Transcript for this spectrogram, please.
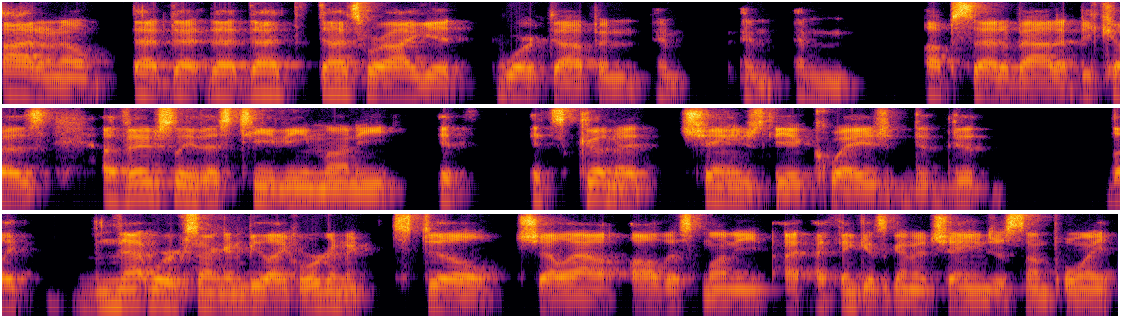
I don't know. That that that that that's where I get worked up and and and, and upset about it because eventually this TV money it it's going to change the equation. The, the, like the networks aren't going to be like we're going to still shell out all this money. I, I think it's going to change at some point.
